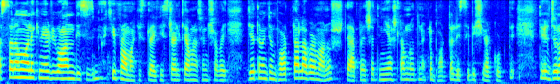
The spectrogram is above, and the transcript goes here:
আসসালামু আলাইকুম everyone this is me from Akis life style কেমন আছেন সবাই? যেহেতু আমি একজন ভর্তা লাভার মানুষ, তাই আপনার সাথে নিয়ে আসলাম নতুন একটা ভর্তার রেসিপি শেয়ার করতে। তো এর জন্য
